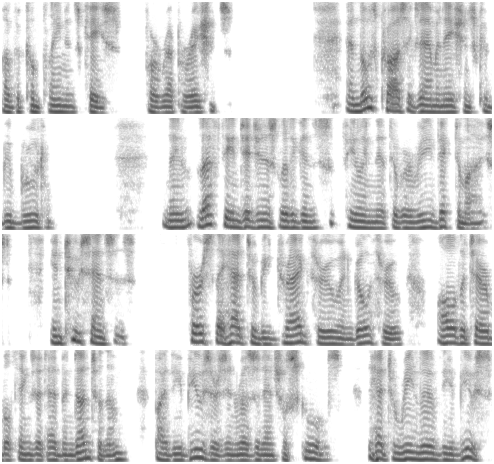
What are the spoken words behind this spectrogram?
of the complainant's case for reparations. And those cross examinations could be brutal. They left the indigenous litigants feeling that they were re victimized in two senses. First, they had to be dragged through and go through all the terrible things that had been done to them by the abusers in residential schools. They had to relive the abuse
